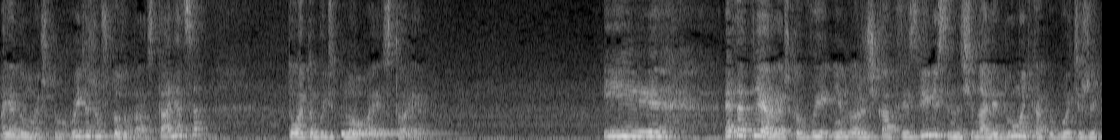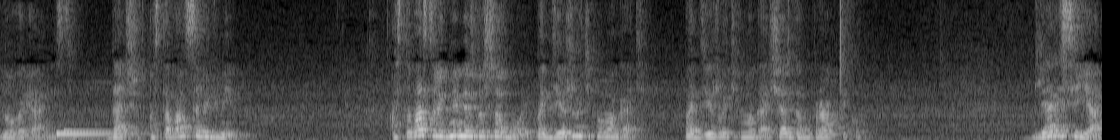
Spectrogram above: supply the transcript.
а я думаю, что мы выдержим, что туда останется, то это будет новая история. И это первое, что вы немножечко отрезвились и начинали думать, как вы будете жить в новой реальности. Дальше. Оставаться людьми. Оставаться людьми между собой. Поддерживать и помогать. Поддерживать и помогать. Сейчас дам практику. Для россиян,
